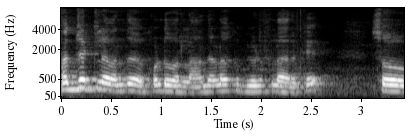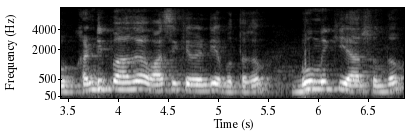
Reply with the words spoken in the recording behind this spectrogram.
சப்ஜெக்டில் வந்து கொண்டு வரலாம். அந்த அளவுக்கு பியூட்டிஃபுல்லாக இருக்குது ஸோ கண்டிப்பாக வாசிக்க வேண்டிய புத்தகம் பூமிக்கு யார் சொந்தம்?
